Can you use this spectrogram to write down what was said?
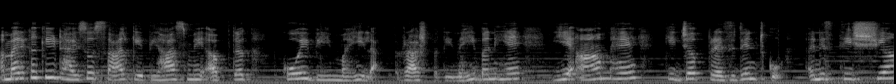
अमेरिका के 250 साल के इतिहास में अब तक कोई भी महिला राष्ट्रपति नहीं बनी है। ये आम है कि जब प्रेसिडेंट को एनिस्थीसिया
